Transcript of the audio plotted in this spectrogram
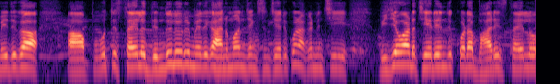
మీదుగా పూర్తి స్థాయిలో దెందులూరు మీదుగా హనుమాన్ జంక్షన్ చేరుకుని అక్కడి నుంచి విజయవాడ చేరేందుకు కూడా భారీ స్థాయిలో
